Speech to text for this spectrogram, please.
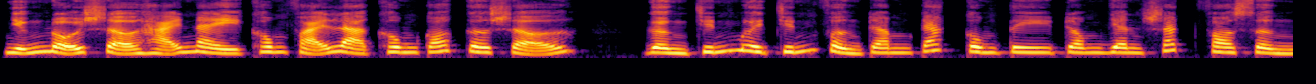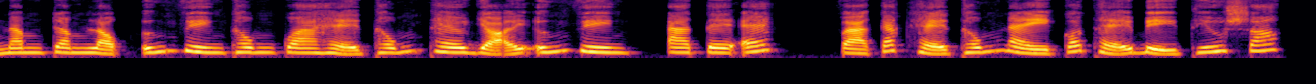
Những nỗi sợ hãi này không phải là không có cơ sở, gần 99% các công ty trong danh sách Fortune 500 lọc ứng viên thông qua hệ thống theo dõi ứng viên ATS và các hệ thống này có thể bị thiếu sót.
